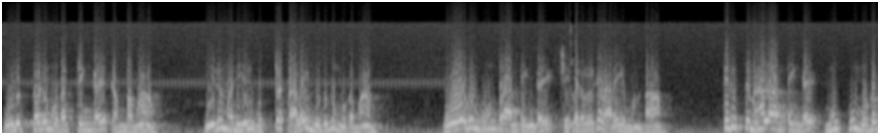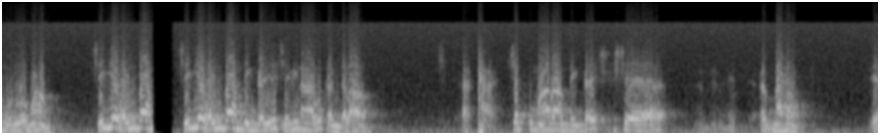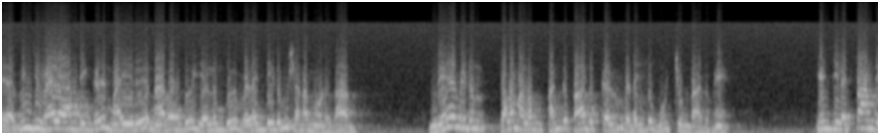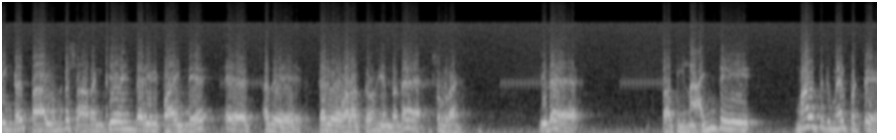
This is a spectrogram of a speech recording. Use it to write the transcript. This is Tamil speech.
உருத்தரும் உதற்றிங்கள் கம்பமாம். இருமதியில் உற்ற தலை முதுகு முகமாம். ஓதும் மூன்றாம் திங்கள் சிகரல்கள் அறையும் உண்டாம். திருத்து நாலாம் திங்கள் மூக்கும் முகம் உருவமாம். செய்ய வைந்தான் செய்ய வைந்தாந்திங்களில் செவினாவு கண்களாம். செப்பு மாறாந்திங்கள் செ- நகம் மிஞ்சி வேதாந்திங்கள் மயிறு நரம்பு எலும்பு விளைந்திடும் சடமோடுதான். மேவிடும் ஜலமலம் பங்கு தாதுக்களும் விளைந்து மூச்சுண்டாகுமே. எஞ்சில் தாய் தாயுண்ட சாரங்கள். ஏழ்ந்தருவி பாய்ந்தே அது கருவை வளர்க்கும் என்றதை சொல்றாங்க. இத பாத்தீங்கன்னா ஐந்து மாதத்துக்கு மேற்பட்டு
